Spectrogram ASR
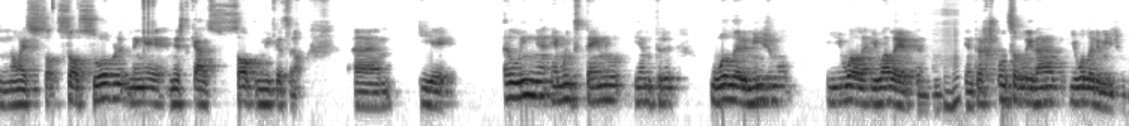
não é só, só sobre, nem é, neste caso, só comunicação. Uh, que é, a linha é muito tenue entre o alarmismo e o, alerta, uhum. entre a responsabilidade e o alarmismo.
